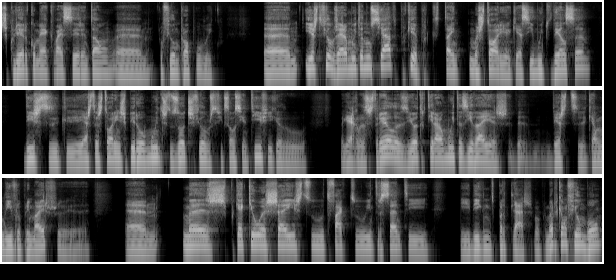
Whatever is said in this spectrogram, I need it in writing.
escolher como é que vai ser então uh, o filme para o público. Uh, este filme já era muito anunciado, porquê? Porque tem uma história que é assim muito densa, diz-se que esta história inspirou muitos dos outros filmes de ficção científica, do Guerra das Estrelas e outro, que tiraram muitas ideias deste, que é um livro primeiro. Um, mas porque é que eu achei isto de facto interessante e, e digno de partilhar? Bom, primeiro porque é um filme bom,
